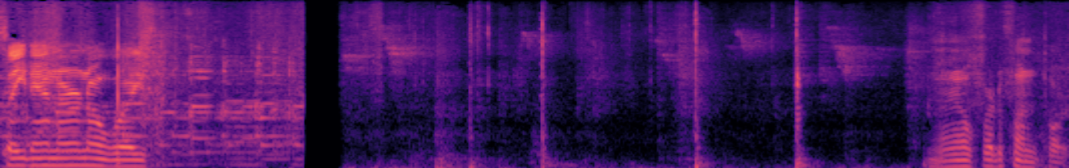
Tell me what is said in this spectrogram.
seat in there no ways. Now for the fun part.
